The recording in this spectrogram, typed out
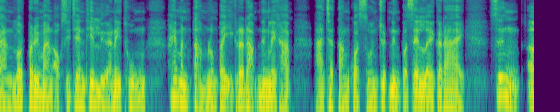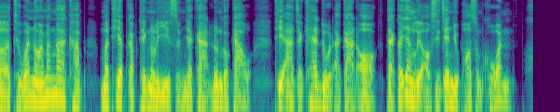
การลดปริมาณออกซิเจนที่เหลือในถุง ให้มันต่ำลงไปอีกระดับหนึ่งเลยครับ อาจจะต่ำกว่า 0.1%เลยก็ได้ ซึ่งเอ่อถือว่าน้อยมาก ๆ ครับ เมื่อเทียบกับเทคโนโลยีสุญญากาศรุ่นเก่าๆ ที่อาจจะแค่ดูดอากาศออก แต่ก็ยังเหลือออกซิเจนอยู่พอสมควร โห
